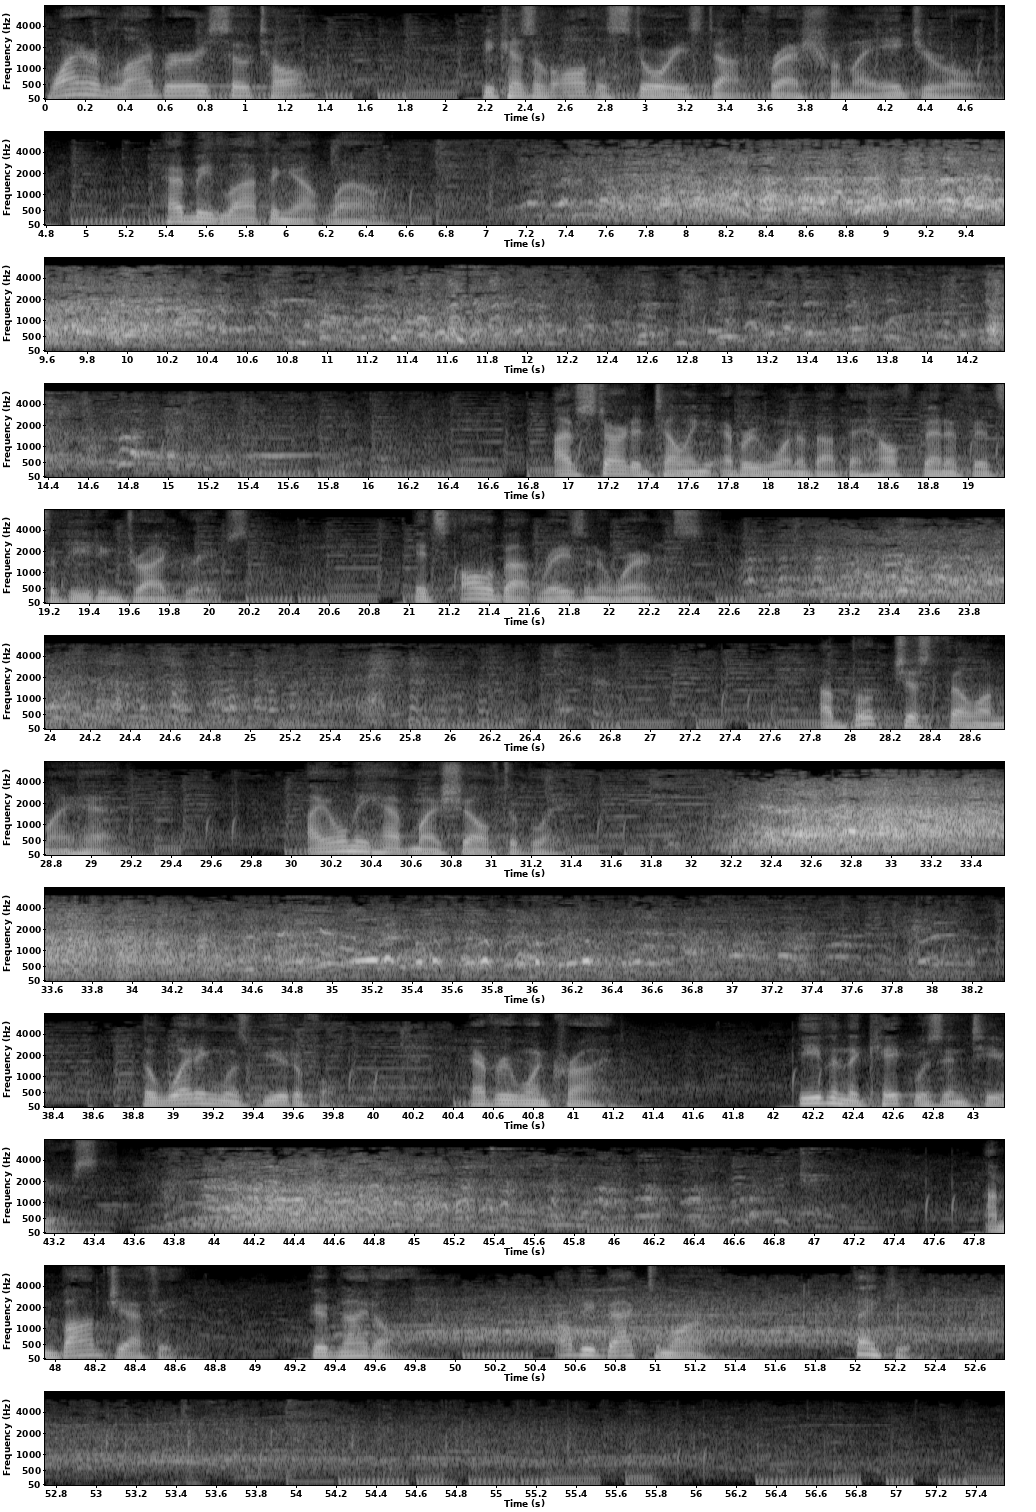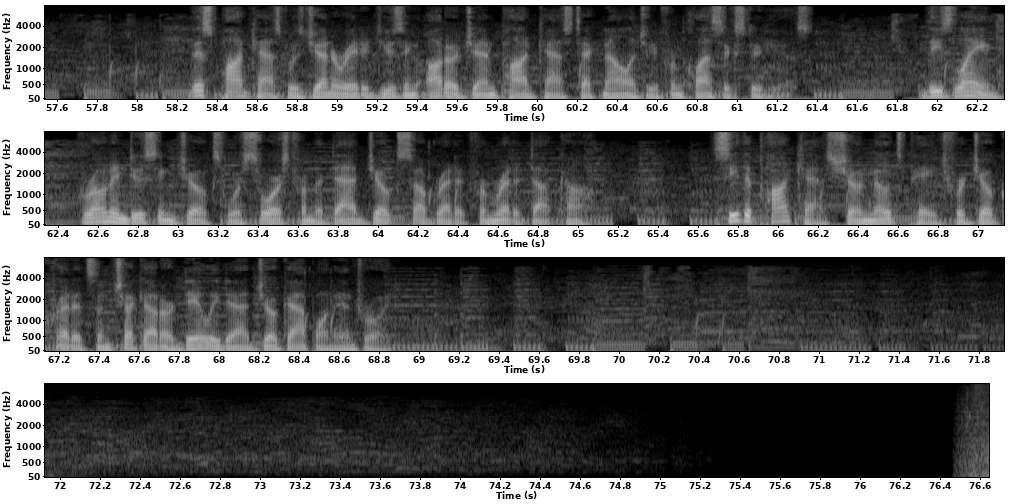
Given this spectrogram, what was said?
Why are libraries so tall? Because of all the stories. Fresh from my 8 year old. Had me laughing out loud. I've started telling everyone about the health benefits of eating dried grapes. It's all about raising awareness. A book just fell on my head. I only have my shelf to blame. The wedding was beautiful. Everyone cried. Even the cake was in tears. I'm Bob Jeffy. Good night, all. I'll be back tomorrow. Thank you. This podcast was generated using AutoGen podcast technology from Classic Studios. These lame, groan inducing jokes were sourced from the Dad Joke subreddit from Reddit.com. See the podcast show notes page for joke credits and check out our daily Dad Joke app on Android.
